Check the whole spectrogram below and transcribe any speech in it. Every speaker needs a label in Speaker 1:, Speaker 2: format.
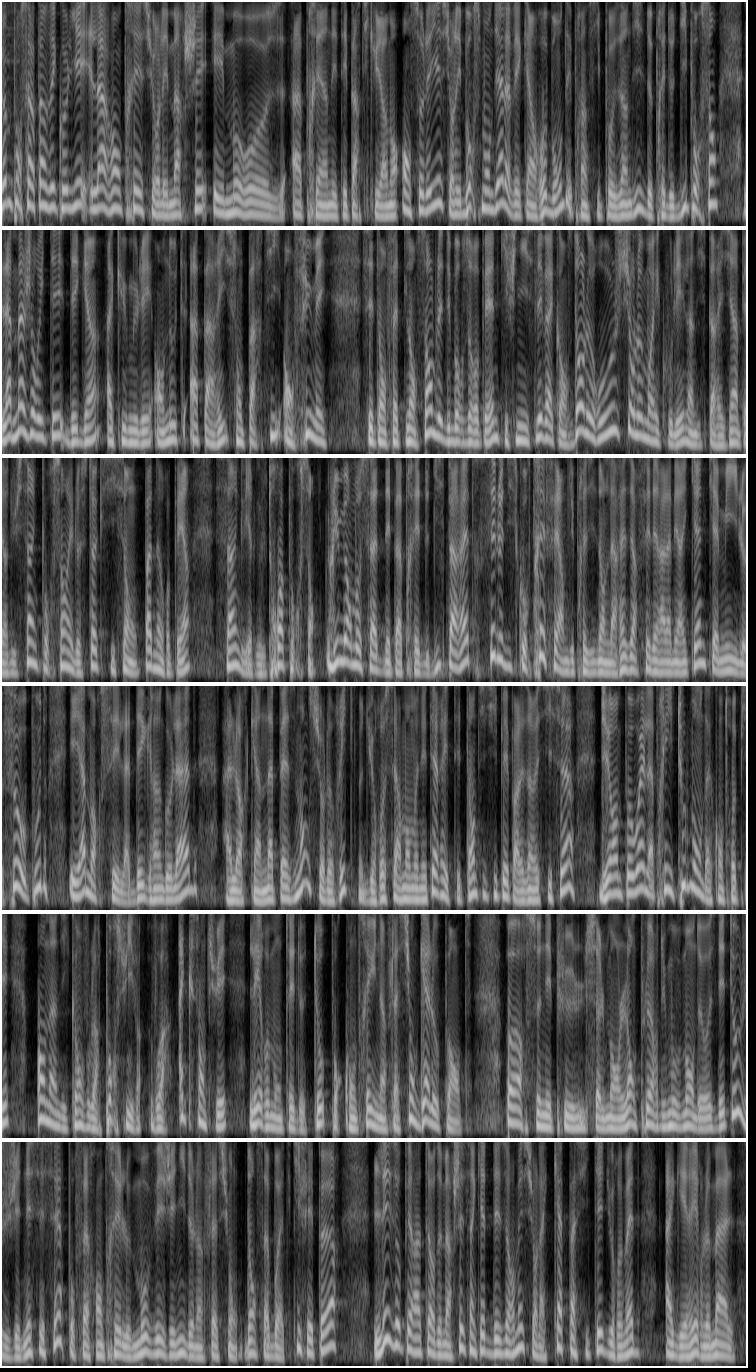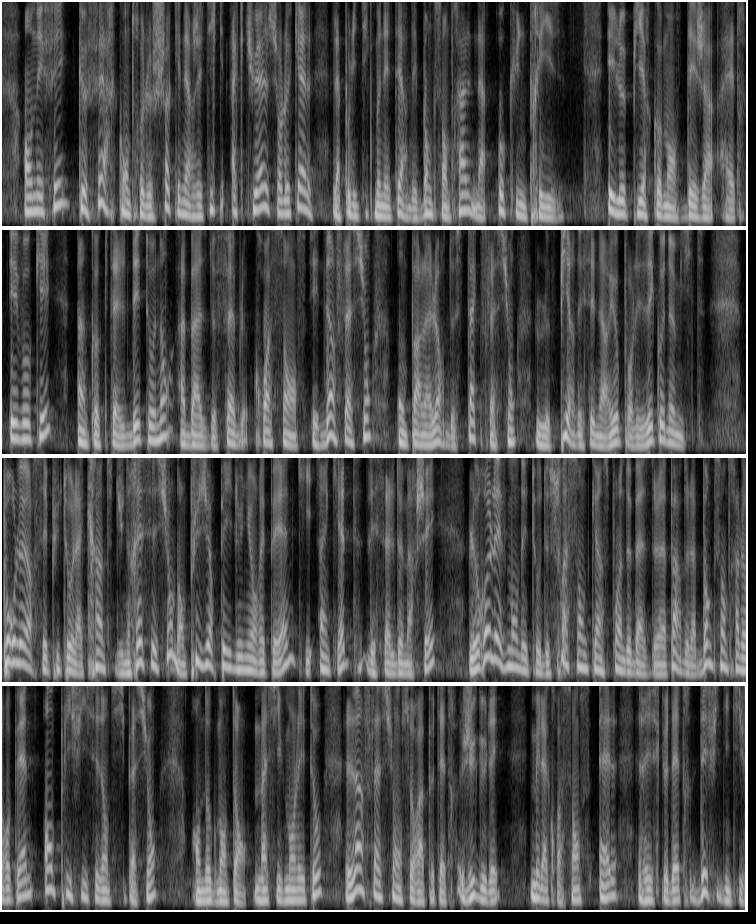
Speaker 1: Comme pour certains écoliers, la rentrée sur les marchés est morose. Après un été particulièrement ensoleillé sur les bourses mondiales avec un rebond des principaux indices de près de 10%, la majorité des gains accumulés en août à Paris sont partis en fumée. C'est en fait l'ensemble des bourses européennes qui finissent les vacances dans le rouge. Sur le mois écoulé, l'indice parisien a perdu 5% et le stock 600 pan-européen 5,3%. L'humeur maussade n'est pas près de disparaître. C'est le discours très ferme du président de la Réserve fédérale américaine qui a mis le feu aux poudres et amorcé la dégringolade alors qu'un apaisement sur le rythme du resserrement monétaire était anticipé par les investisseurs, Jerome Powell a pris tout le monde à contre-pied en indiquant vouloir poursuivre, voire accentuer les remontées de taux pour contrer une inflation galopante. Or, ce n'est plus seulement l'ampleur du mouvement de hausse des taux jugé nécessaire pour faire rentrer le mauvais génie de l'inflation dans sa boîte qui fait peur, les opérateurs de marché s'inquiètent désormais sur la capacité du remède à guérir le mal. En effet, que faire contre le choc énergétique actuel sur lequel la politique monétaire des banques centrales n'a aucune prise. Et le pire commence déjà à être évoqué, un cocktail détonnant à base de faible croissance et d'inflation. On parle alors de stagflation, le pire des scénarios pour les économistes. Pour l'heure, c'est plutôt la crainte d'une récession dans plusieurs pays de l'Union européenne qui inquiète les salles de marché. Le relèvement des taux de 75 points de base de la part de la Banque Centrale Européenne amplifie ces anticipations. En augmentant massivement les taux, l'inflation sera peut-être jugulée, mais la croissance, elle, risque d'être définitivement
